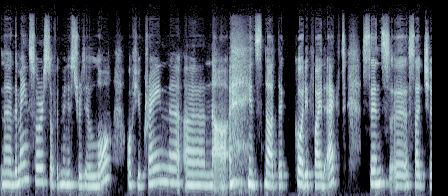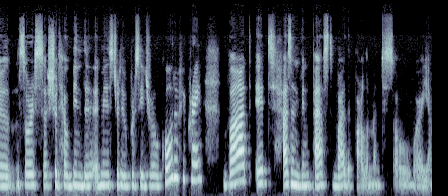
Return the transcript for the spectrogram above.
the main source of administrative law of Ukraine, no, it's not the codified act, since uh, such a source should have been the Administrative Procedural Code of Ukraine, but it hasn't been passed by the parliament. So, uh, yeah.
